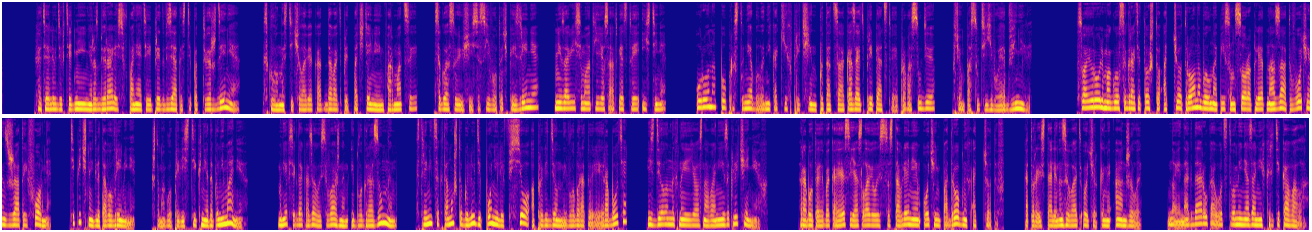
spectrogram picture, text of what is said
Хотя люди в те дни не разбирались в понятии предвзятости подтверждения, склонности человека отдавать предпочтение информации, согласующейся с его точкой зрения, независимо от ее соответствия истине, у Рона попросту не было никаких причин пытаться оказать препятствие правосудию, в чем по сути, его и обвинили. Свою роль могло сыграть и то, что отчет Рона был написан 40 лет назад в очень сжатой форме, типичной для того времени, что могло привести к недопониманию. Мне всегда казалось важным и благоразумным стремиться к тому, чтобы люди поняли все о проведенной в лаборатории работе и сделанных на ее основании заключениях. Работая в ВКС, я славилась составлением очень подробных отчетов, которые стали называть очерками Анжелы, но иногда руководство меня за них критиковало.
